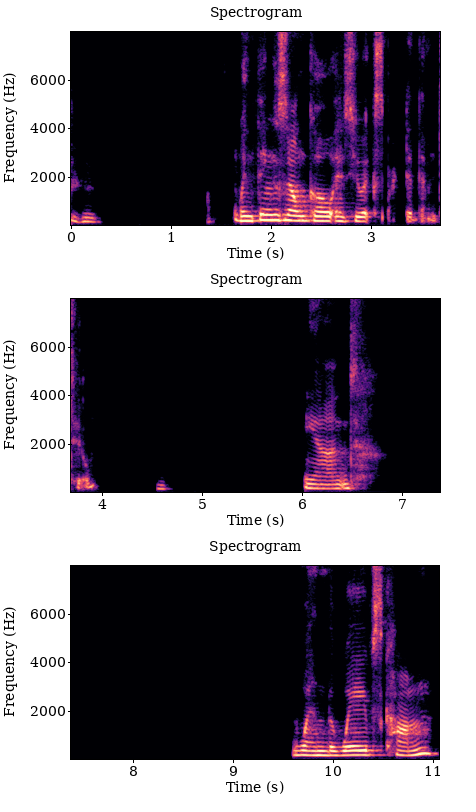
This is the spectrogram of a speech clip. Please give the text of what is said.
mm-hmm. When things don't go as you expected them to. And when the waves come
